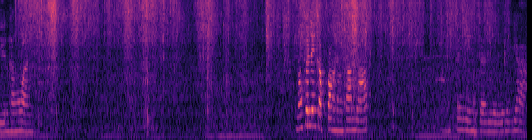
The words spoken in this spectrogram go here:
ยืนทั้งวัน น้องไปเล่นกับกล่องแห่งความลับ น้องไปเล่นจะรู้ทุกอย่าง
